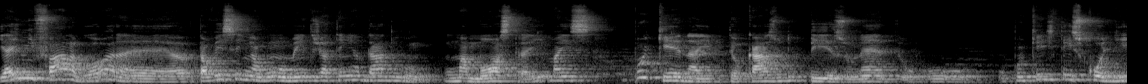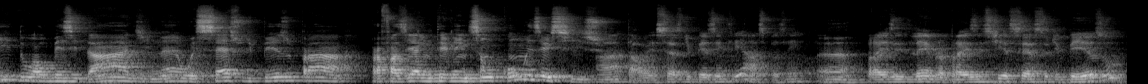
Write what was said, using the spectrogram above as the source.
E aí me fala agora, é, talvez você em algum momento já tenha dado uma amostra aí, mas por que, né, no teu caso, do peso, né? O, o, o porquê de ter escolhido a obesidade, né, o excesso de peso para fazer a intervenção com o exercício? Ah, tá. O excesso de peso entre aspas, hein? É, Pra, lembra, para existir excesso de peso,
